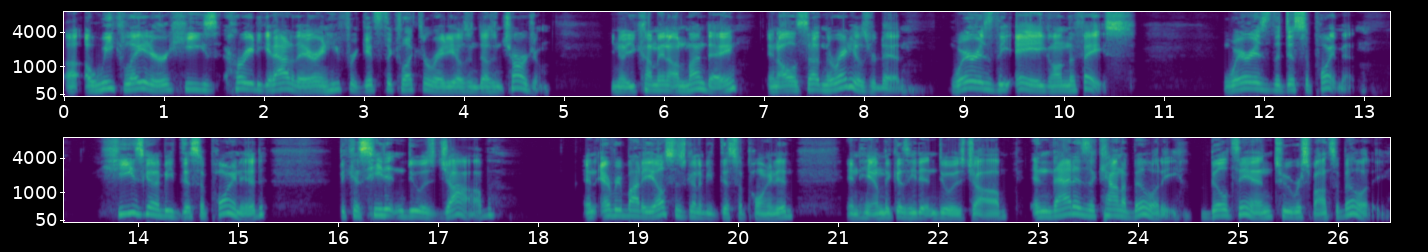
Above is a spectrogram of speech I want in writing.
uh, a week later, he's hurried to get out of there and he forgets to collect the radios and doesn't charge them. You know, you come in on Monday and all of a sudden the radios are dead. Where is the egg on the face? Where is the disappointment? He's going to be disappointed because he didn't do his job, and everybody else is going to be disappointed in him because he didn't do his job. And that is accountability built into responsibility.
